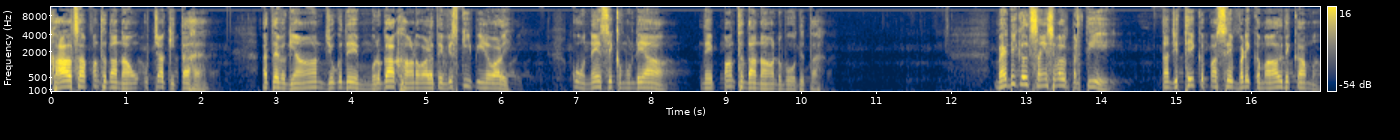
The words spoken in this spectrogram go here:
ਖਾਲਸਾ ਪੰਥ ਦਾ ਨਾਮ ਉੱਚਾ ਕੀਤਾ ਹੈ ਅਤੇ ਵਿਗਿਆਨ ਯੁੱਗ ਦੇ ਮੁਰਗਾ ਖਾਣ ਵਾਲੇ ਤੇ ਵਿਸਕੀ ਪੀਣ ਵਾਲੇ ਕੋਨੇ ਸਿੱਖ ਮੁੰਡਿਆਂ ਨੇ ਪੰਥ ਦਾ ਨਾਂ ਡੁਬੋ ਦਿੱਤਾ। ਮੈਡੀਕਲ ਸਾਇੰਸ ਵੱਲ ਪਰਤੀਏ, ਤਾਂ ਜਿੱਥੇ ਇੱਕ ਪਾਸੇ ਬੜੇ ਕਮਾਲ ਦੇ ਕੰਮ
